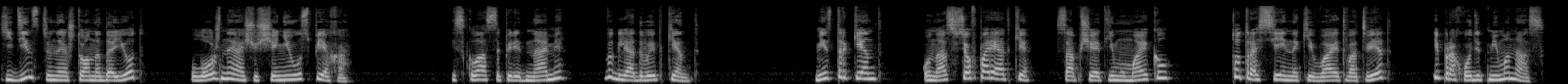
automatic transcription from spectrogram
Единственное, что она дает — ложное ощущение успеха. Из класса перед нами выглядывает Кент. «Мистер Кент, у нас все в порядке», — сообщает ему Майкл — тот рассеянно кивает в ответ и проходит мимо нас.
